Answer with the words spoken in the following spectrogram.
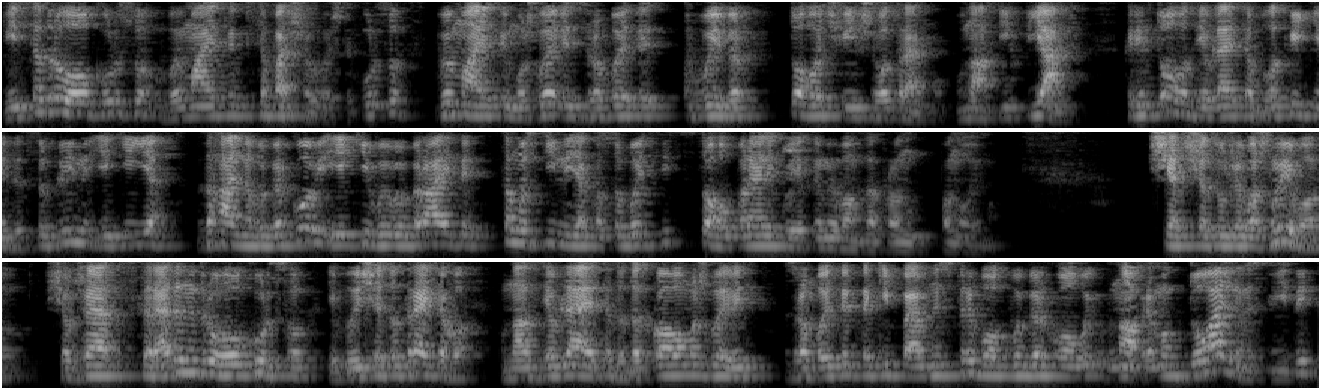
Після другого курсу ви маєте, після першого вибачте, курсу, ви маєте можливість зробити вибір того чи іншого треку. У нас їх 5. Крім того, з'являються блакитні дисципліни, які є загальновибіркові і які ви вибираєте самостійно як особистість з того переліку, який ми вам запропонуємо. Ще що дуже важливо, що вже з середини другого курсу і ближче до третього у нас з'являється додаткова можливість зробити такий певний стрибок вибірковий в напрямок дуальної освіти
